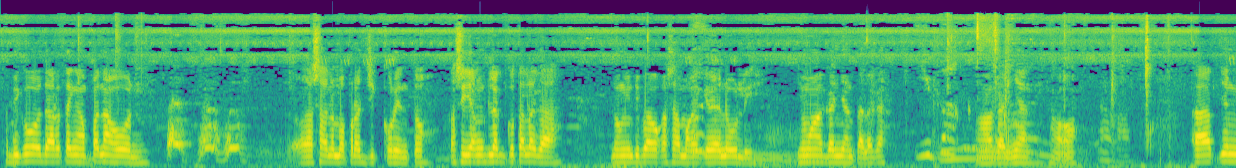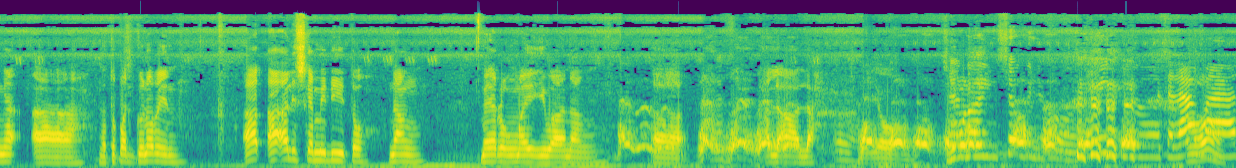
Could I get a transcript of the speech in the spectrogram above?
Sabi ko, darating ang panahon, ah, sana ma-project ko rin to. Kasi yung vlog ko talaga, nung hindi pa ako kasama kay Kuya Noli, yung mga ganyan talaga. Mga ganyan, oo. At yun nga, ah, natupad ko na rin. At aalis kami dito ng merong may iwanang ah, alaala. Ayun. Sige po, Nay. Thank you. Salamat.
